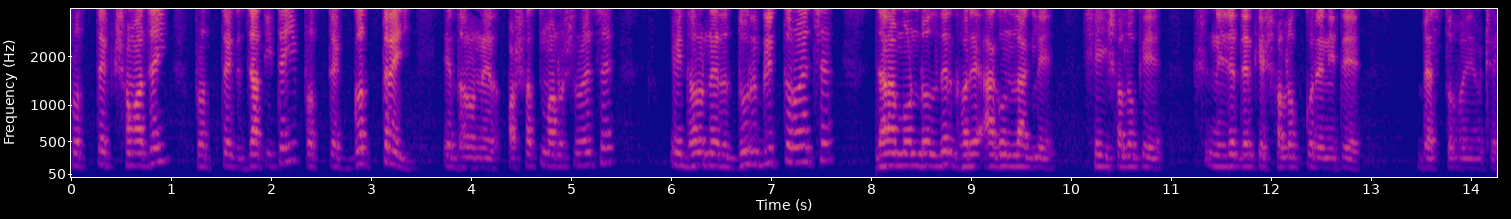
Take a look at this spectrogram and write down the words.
প্রত্যেক সমাজেই, প্রত্যেক জাতিতেই, প্রত্যেক গোত্রেই এ ধরনের অসৎ মানুষ রয়েছে, এই ধরনের দুর্বৃত্ত রয়েছে। যারা মণ্ডলদের ঘরে আগুন লাগলে সেই সলকে, নিজেদেরকে সলক করে নিতে ব্যস্ত হয়ে ওঠে।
